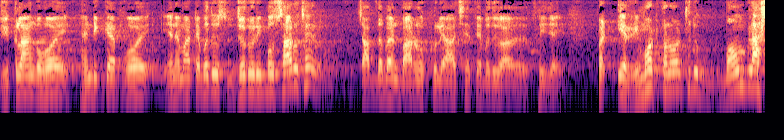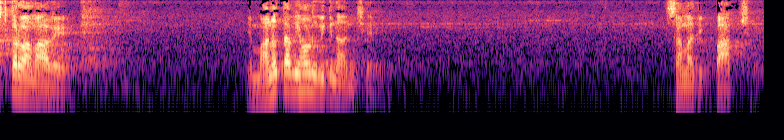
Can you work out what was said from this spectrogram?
વિકલાંગ હોય હેન્ડીકેપ હોય, એને માટે બધું જરૂરી, બહુ સારું છે. ચાપ દબાઈને બારણું ખુલે, આ છે, તે બધું થઈ જાય. પણ એ રિમોટ કંટ્રોલથી બોમ્બ બ્લાસ્ટ કરવામાં આવે, એ માનવતા વિહોણું વિજ્ઞાન છે. સામાજિક પાપ છે.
